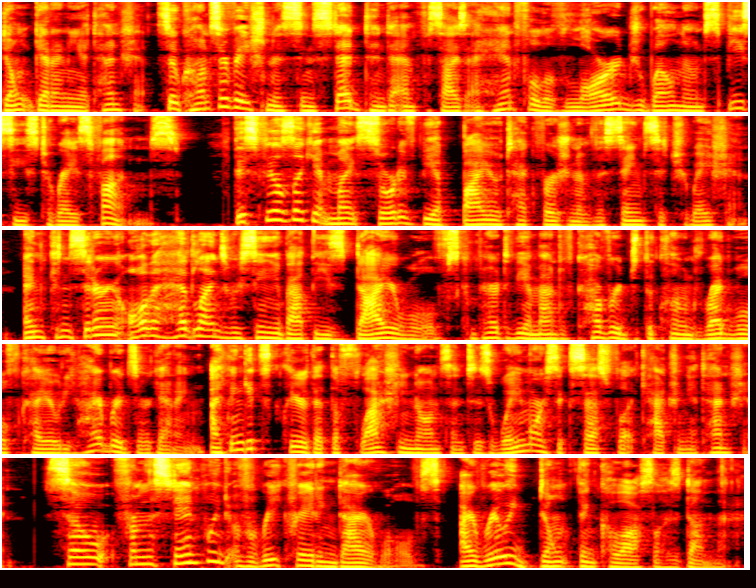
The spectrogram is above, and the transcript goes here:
don't get any attention, so conservationists instead tend to emphasize a handful of large, well-known species to raise funds. This feels like it might sort of be a biotech version of the same situation. And considering all the headlines we're seeing about these dire wolves compared to the amount of coverage the cloned red wolf coyote hybrids are getting, I think it's clear that the flashy nonsense is way more successful at catching attention. So, from the standpoint of recreating direwolves, I really don't think Colossal has done that.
